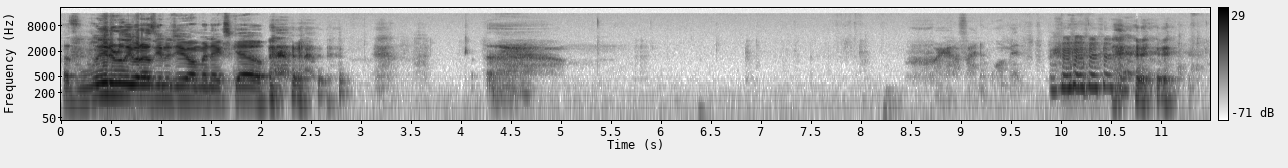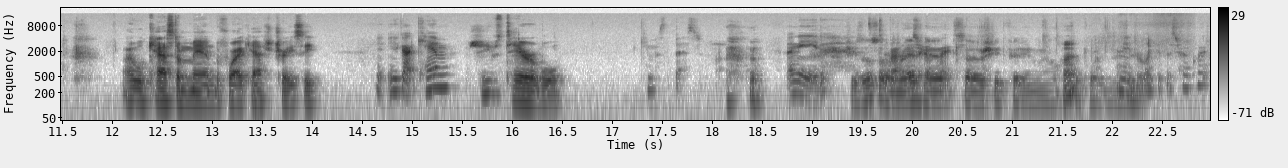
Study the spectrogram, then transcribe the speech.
That's literally what I was gonna do on my next go. I gotta find a woman. I will cast a man before I cast Tracy. you got Kim. She was terrible. Kim was the best. I need. She's also a Let's run this real redhead, so she'd fit in well. What? I need to look at this real quick.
